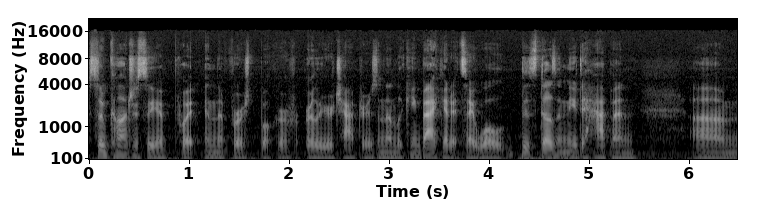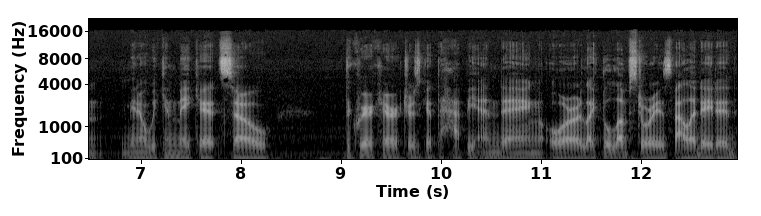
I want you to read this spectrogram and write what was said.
subconsciously have put in the first book or earlier chapters. And then looking back at it say well this doesn't need to happen. Um, you know we can make it so the queer characters get the happy ending or like the love story is validated.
